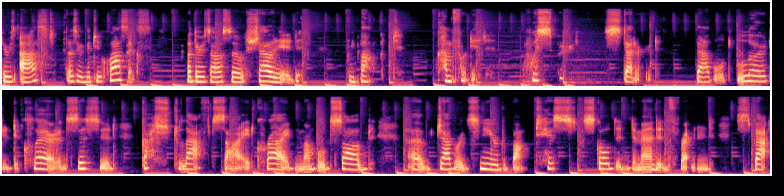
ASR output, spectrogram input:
there's asked, those are the two classics. But there's also shouted, rebunked, comforted, whispered, stuttered, babbled, blurred, declared, insisted, gushed, laughed, sighed, cried, mumbled, sobbed, uh, jabbered, sneered, bunked, hissed, scolded, demanded, threatened, spat,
